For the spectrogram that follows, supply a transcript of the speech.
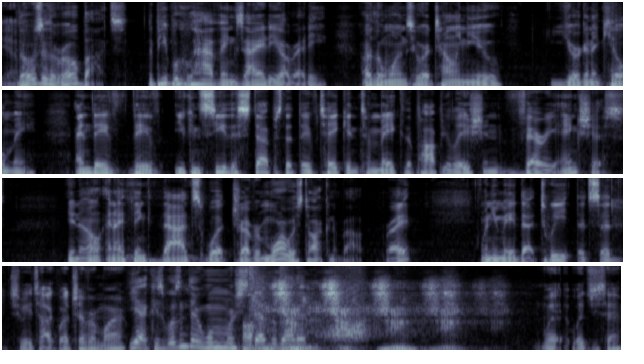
Yeah. Those are the robots. The people who have anxiety already are the ones who are telling you you're going to kill me. And they've they've you can see the steps that they've taken to make the population very anxious. You know? And I think that's what Trevor Moore was talking about, right? When he made that tweet that said Should we talk about Trevor Moore? Yeah, cuz wasn't there one more step oh. about it? What what'd you say?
